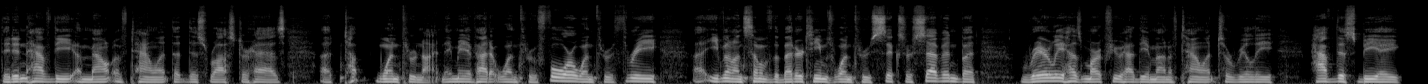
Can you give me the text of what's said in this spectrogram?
They didn't have the amount of talent that this roster has, uh, top one through nine. They may have had it one through four, one through three, uh, even on some of the better teams, one through six or seven. But rarely has Mark Few had the amount of talent to really have this be a,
